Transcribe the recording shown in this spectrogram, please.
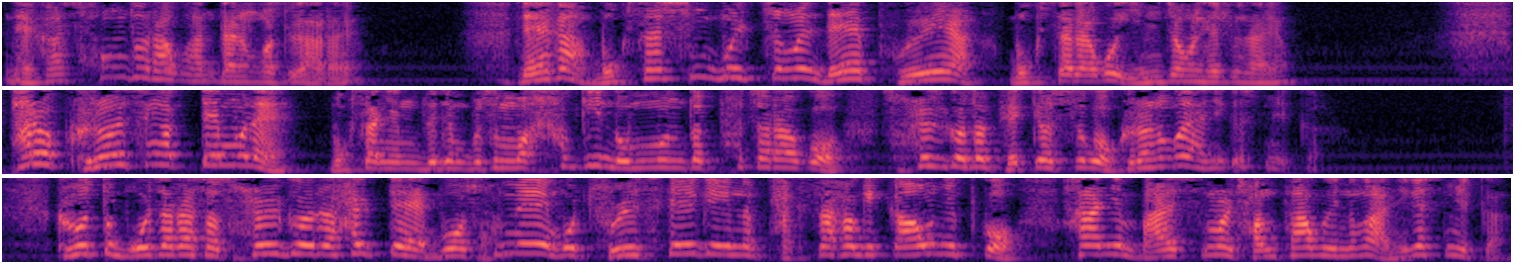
내가 성도라고 한다는 것을 알아요? 내가 목사 신분증을 내보여야 목사라고 인정을 해주나요? 바로 그런 생각 때문에 목사님들이 무슨 뭐 학위 논문도 표절하고 설교도 베껴 쓰고 그러는 건 아니겠습니까? 그것도 모자라서 설교를 할 때 뭐 소매에 뭐 줄 세 개 있는 박사 학위 가운 입고 하나님 말씀을 전파하고 있는 거 아니겠습니까?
